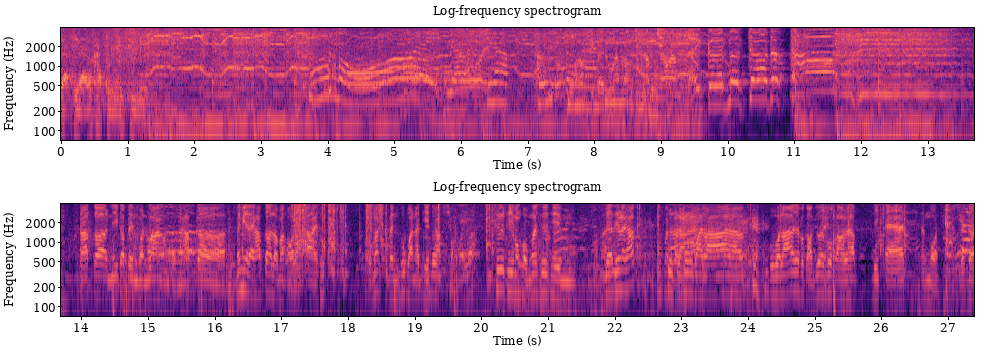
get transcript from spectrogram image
จัดทีไรก็ขาดทุนทุกที ดูครับลองชิมน้ำเงี้ยวครับได้เกิดมาเจอเธอทั้งทีครับก็อันนี้ก็เป็นวันว่างของผมนะครับ ก็ไม่มีอะไรครับก็เรามาออกกำลังกายทุกผมว่าจะเป็นทุกวันอาทิตย์ครับ ชื่อทีมของผมก็ชื่อทีมเรือทีมอะไรครับปูปูบาราครับปูบาราจะประกอบด้วยพวกเรานะครับบิ๊กแอสทั้งหมด แล้วก็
